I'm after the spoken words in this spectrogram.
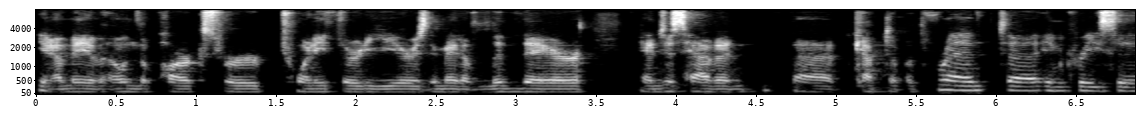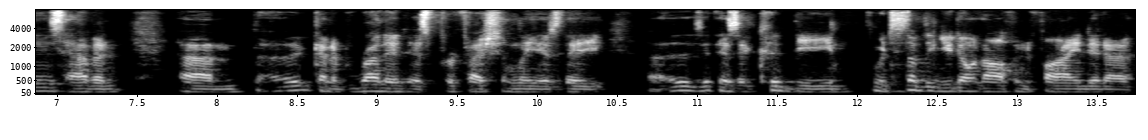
you know, may have owned the parks for 20, 30 years. They may have lived there and just haven't uh, kept up with rent uh, increases, haven't um, uh, kind of run it as professionally as they uh, as it could be, which is something you don't often find in a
